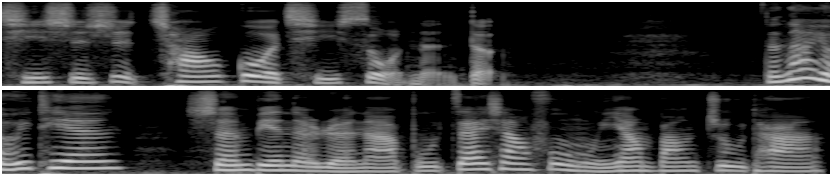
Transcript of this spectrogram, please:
其实是超过其所能的。等到有一天，身边的人啊不再像父母一样帮助他，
